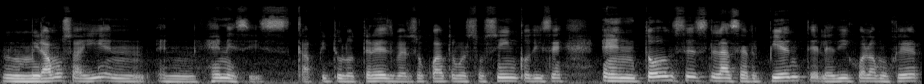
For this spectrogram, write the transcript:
Miramos ahí en, en, Génesis capítulo 3, verso 4, verso 5, dice, entonces la serpiente le dijo a la mujer,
